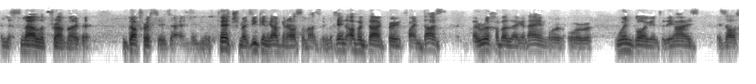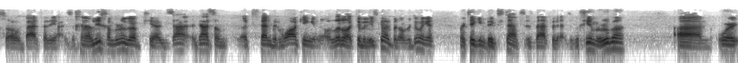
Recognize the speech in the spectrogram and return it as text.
and the smell from uh, the gofris is uh, pitch, mazikin gamkin also mazik. V'chein avagdag, very fine dust, a ruach or or wind blowing into the eyes is also bad for the eyes. Extended walking and a little activity is good, but overdoing it or taking big steps is bad for the eyes. Um, or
